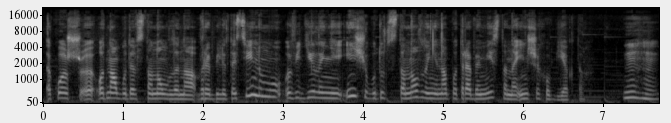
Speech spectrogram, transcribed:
Також е, одна буде встановлена в реабілітаційному відділенні, інші будуть встановлені на потреби міста на інших об'єктах. Угу.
